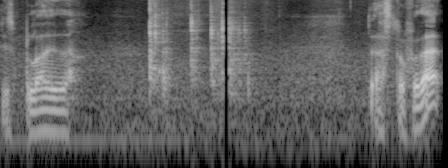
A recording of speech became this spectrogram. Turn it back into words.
Just blow the dust off of that.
